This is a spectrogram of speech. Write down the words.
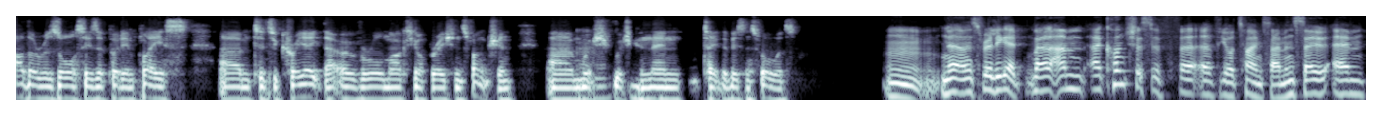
other resources are put in place um, to to create that overall marketing operations function, um, mm-hmm. which which can then take the business forwards. Mm, no, that's really good. Well, I'm uh, conscious of uh, of your time, Simon. So um,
